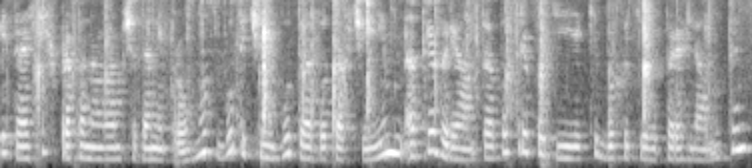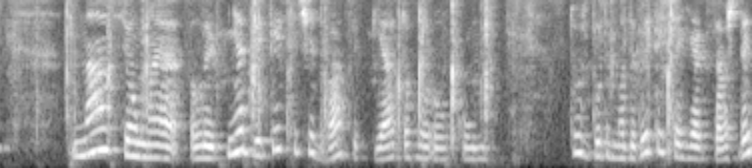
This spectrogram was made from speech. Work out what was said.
Вітаю всіх, пропоную вам щоденний прогноз, бути чи не бути, або так чи ні, три варіанти, або три події, які б ви хотіли переглянути на 7 липня 2025 року. Тож будемо дивитися, як завжди,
